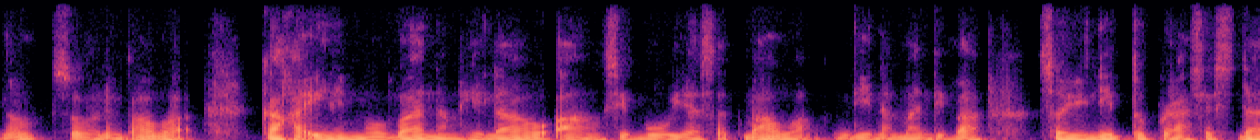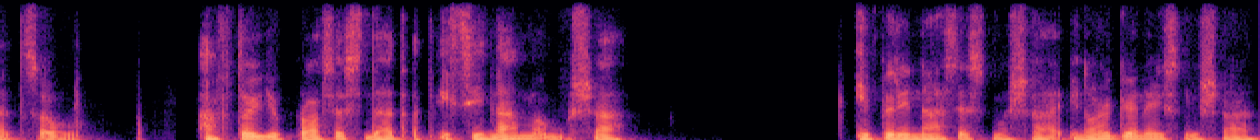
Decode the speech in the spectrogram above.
no? So, halimbawa, kakainin mo ba ng hilaw ang sibuyas at bawang? Hindi naman, 'di ba? So, you need to process that. So, after you process that at isinama mo siya iprinocess mo siya, inorganize mo siya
